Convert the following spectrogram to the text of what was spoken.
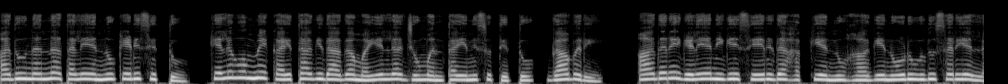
ಅದು ನನ್ನ ತಲೆಯನ್ನು ಕೆಡಿಸಿತ್ತು. ಕೆಲವೊಮ್ಮೆ ಕೈತಾಗಿದಾಗ ಮೈಯೆಲ್ಲ ಜುಮ್ ಅಂತ ಎನಿಸುತ್ತಿತ್ತು. ಗಾಬರಿ. ಆದರೆ ಗೆಳೆಯನಿಗೆ ಸೇರಿದ ಹಕ್ಕಿಯನ್ನು ಹಾಗೆ ನೋಡುವುದು ಸರಿಯಲ್ಲ.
